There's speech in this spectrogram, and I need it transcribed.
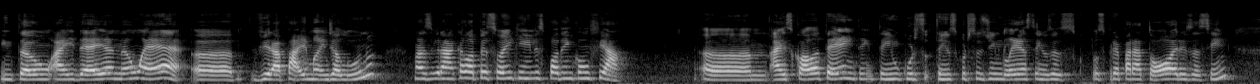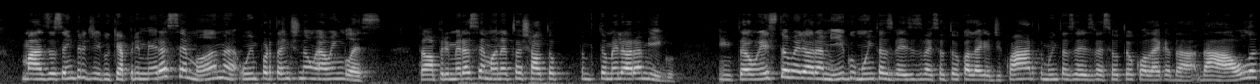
Então a ideia não é uh, virar pai e mãe de aluno, mas virar aquela pessoa em quem eles podem confiar. Uh, a escola tem, tem, tem, curso, tem os cursos de inglês, tem os, os preparatórios, assim, mas eu sempre digo que a primeira semana, o importante não é o inglês. Então, a primeira semana é tu achar o teu, teu melhor amigo. Então, esse teu melhor amigo muitas vezes vai ser o teu colega de quarto, muitas vezes vai ser o teu colega da, da aula,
